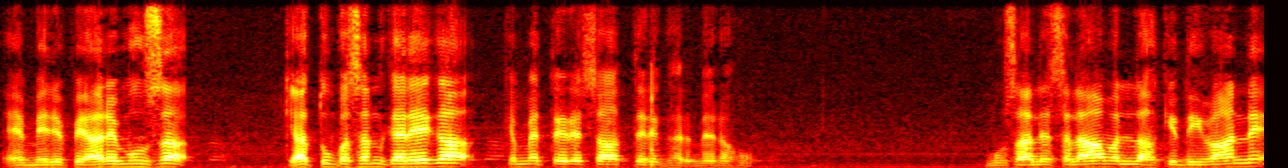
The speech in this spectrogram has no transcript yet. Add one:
اے میرے پیارے موسا کیا تو پسند کرے گا کہ میں تیرے ساتھ تیرے گھر میں رہوں؟ موسا علیہ السلام اللہ کے دیوان نے،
